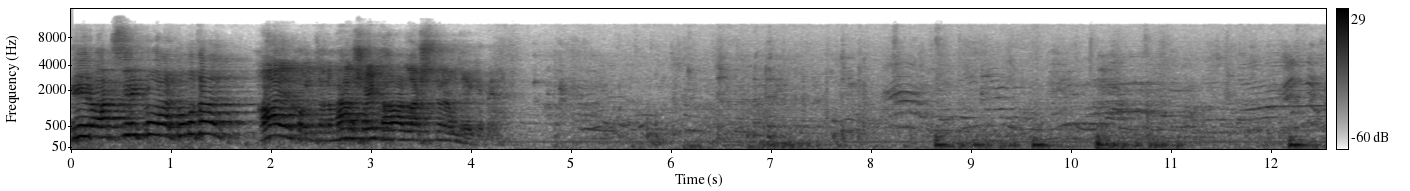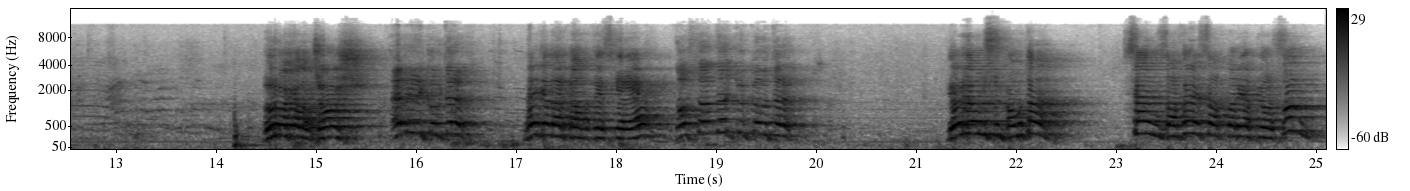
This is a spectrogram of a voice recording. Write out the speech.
bir aksilik mi var komutan? Hayır komutanım, her şey kararlaştırıldığı gibi. Dur bakalım çavuş. Emredin komutanım. Ne kadar kaldı tezkereye? 94 gün komutanım. Görüyor musun komutan? Sen zafer hesapları yapıyorsun.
